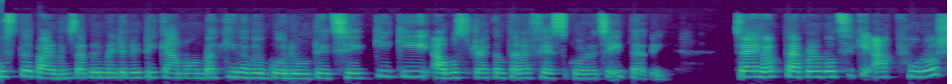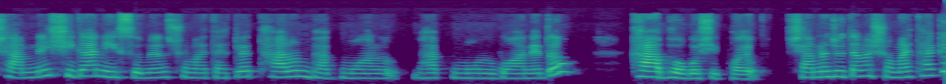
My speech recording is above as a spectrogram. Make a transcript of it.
বুঝতে পারবেন তাদের মেন্টালিটি কেমন বা কীভাবে গড়ে উঠেছে, কি কি অবস্ট্রাকল তারা ফেস করেছে, ইত্যাদি। যাই হোক, তারপরে বলছে কি, আফুরো, সামনে শিগানি সুমেন সময় থাকলে থারুন ভাকমূল ভাকমুল গোয়ানে তো খা ভোগসী ভয় সামনে যদি আমার সময় থাকে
